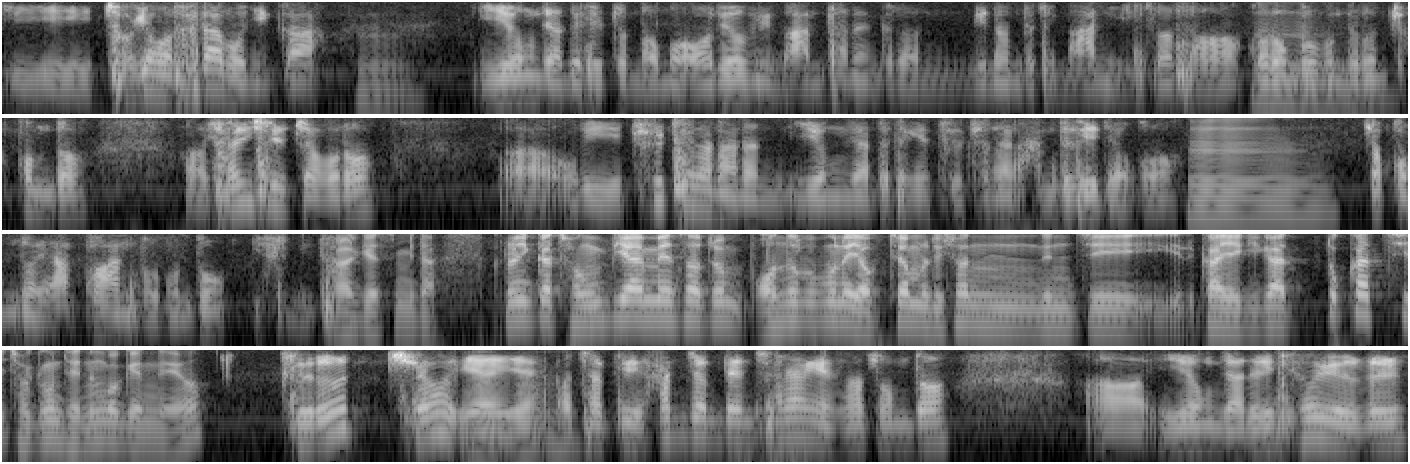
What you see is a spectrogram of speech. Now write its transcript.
이 적용을 하다 보니까 음. 이용자들이 또 너무 어려움이 많다는 그런 민원들이 많이 있어서 그런 음. 부분들은 조금 더 어, 현실적으로 어, 우리 출퇴근하는 이용자들에게 불편을 안 드리려고 음. 조금 더 약화한 부분도 있습니다. 알겠습니다. 그러니까 정비하면서 좀 어느 부분에 역점을 두셨는지가 얘기가 똑같이 적용되는 거겠네요. 그렇죠. 예, 예. 음. 어차피 한정된 차량에서 좀 더 어, 이용자들이 효율을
